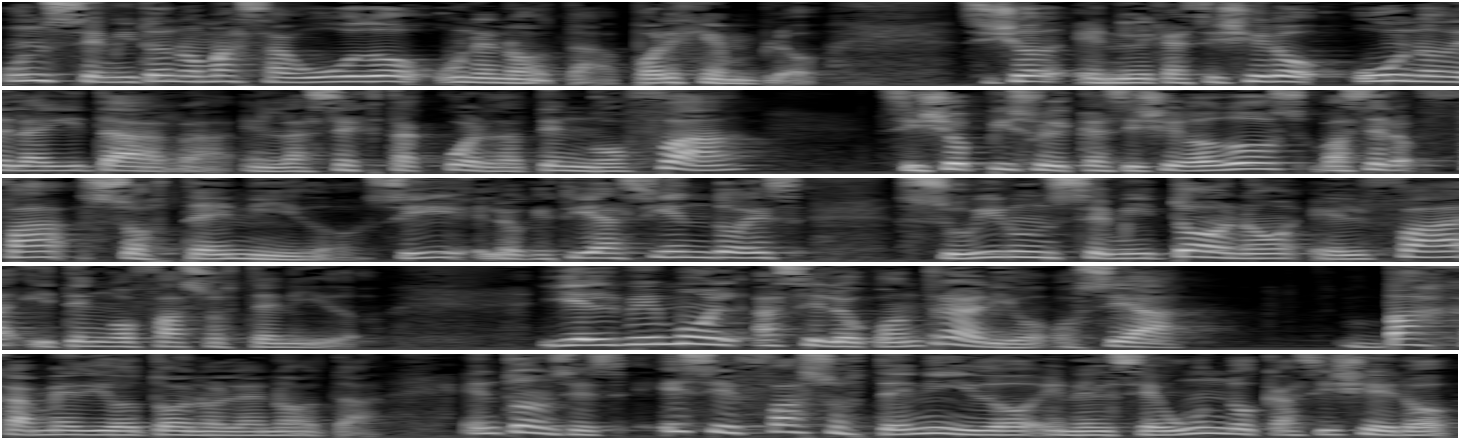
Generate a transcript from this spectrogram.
un semitono más agudo una nota. Por ejemplo, si yo en el casillero 1 de la guitarra, en la sexta cuerda, tengo Fa, si yo piso el casillero 2 va a ser Fa sostenido, ¿sí? Lo que estoy haciendo es subir un semitono, el Fa, y tengo Fa sostenido. Y el bemol hace lo contrario, o sea, baja medio tono la nota. Entonces, ese Fa sostenido en el segundo casillero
